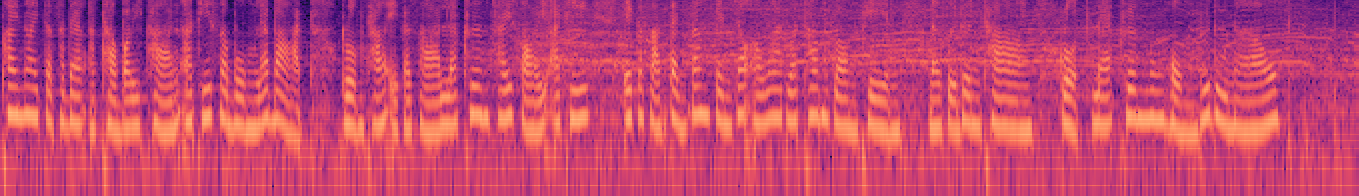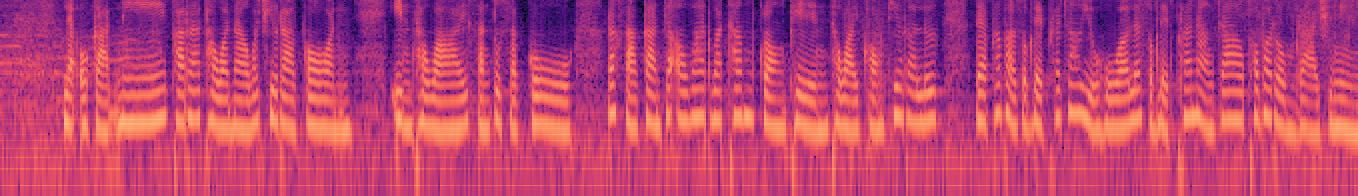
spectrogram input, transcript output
ภายในจัดแสดงอัฐบริขารอาทิสบงและบาท รวมทั้งเอกสารและเครื่องใช้สอยอาทิ เอกสารแต่งตั้งเป็นเจ้าอาวาสวัดถ้ำกลองเพนหนังสือเดินทางกรดและเครื่องนุ่งห่มฤดูหนาวและโอกาสนี้พระราชภาวนา วชิรากร อินทวาย สันตุสโก รักษาการเจ้าอาวาสวัดถ้ำกลองเพนถวายของที่ระลึก แด่พระบาทสมเด็จพระเจ้าอยู่หัว และสมเด็จพระนางเจ้าพระบรมราชินี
